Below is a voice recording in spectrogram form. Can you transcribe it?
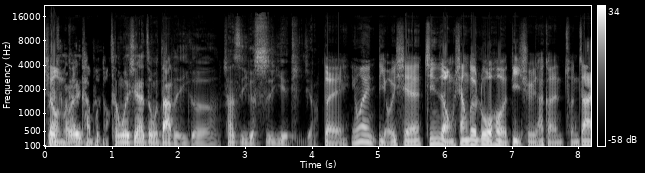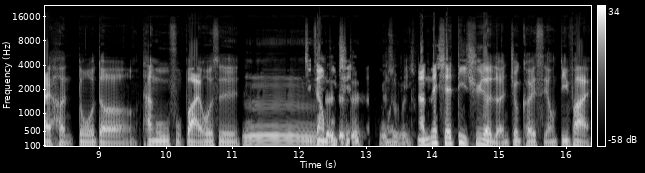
所以我们可能看不懂，成为现在这么大的一个，算是一个事业体这样。对，因为有一些金融相对落后的地区，它可能存在很多的贪污腐败，或是嗯记账不清。没错没错。那那些地区的人就可以使用 DeFi，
